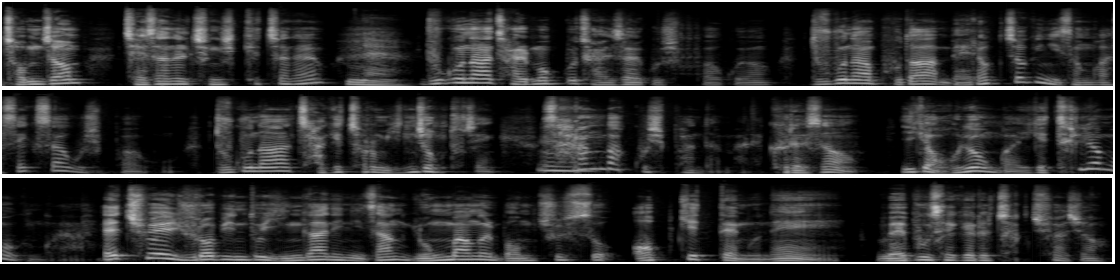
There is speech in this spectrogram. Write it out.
점점 재산을 증식했잖아요. 네. 누구나 잘 먹고 잘 살고 싶어 하고요. 누구나 보다 매력적인 이성과 섹스하고 싶어 하고 누구나 자기처럼 인정투쟁, 음. 사랑받고 싶어 한단 말이에요. 그래서 이게 어려운 거야. 이게 틀려먹은 거야. 애초에 유럽인도 인간인 이상 욕망을 멈출 수 없기 때문에 외부 세계를 착취하죠.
